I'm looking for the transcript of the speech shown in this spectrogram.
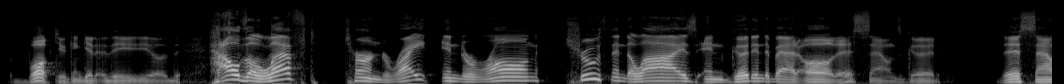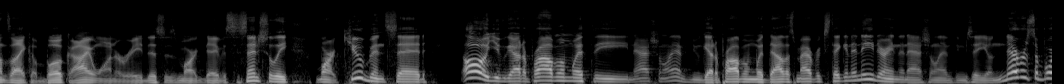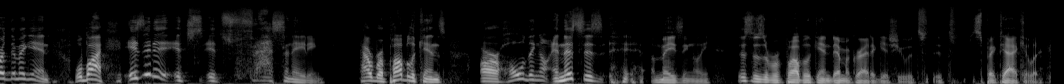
It's a book you can get. The, uh, the How the Left Turned Right into Wrong, Truth into Lies, and Good into Bad. Oh, this sounds good. This sounds like a book I want to read. This is Mark Davis. Essentially, Mark Cuban said, Oh, you've got a problem with the national anthem. You've got a problem with Dallas Mavericks taking a knee during the national anthem. You say you'll never support them again. Well, bye. Isn't it? It's it's fascinating how Republicans are holding on. And this is amazingly, this is a Republican Democratic issue. It's it's spectacular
